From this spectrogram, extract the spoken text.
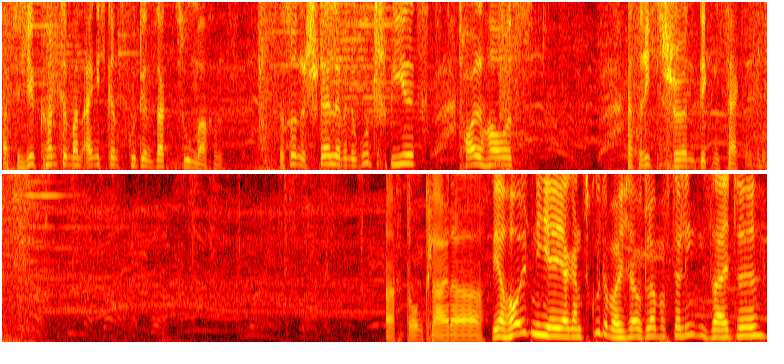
Also hier könnte man eigentlich ganz gut den Sack zumachen. Das ist so eine Stelle, wenn du gut spielst, Tollhaus, hast richtig schön dicken Sacken. Achtung, kleiner. Wir holden hier ja ganz gut, aber ich glaube, auf der linken Seite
